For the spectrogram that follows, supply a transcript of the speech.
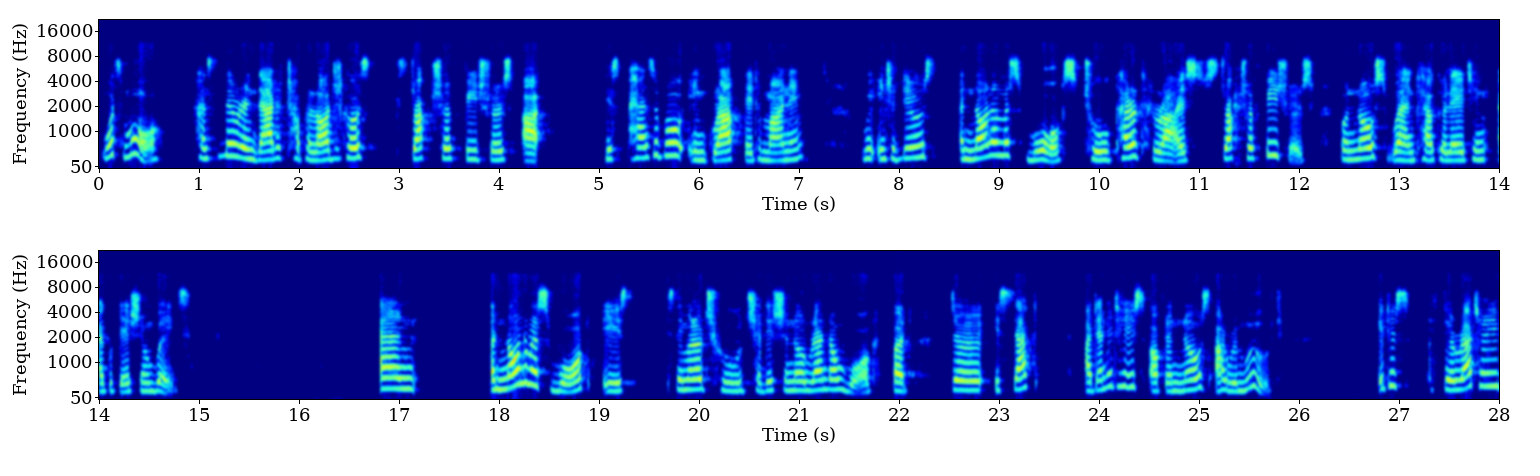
What's more, considering that topological structure features are dispensable in graph data mining, we introduce anonymous walks to characterize structure features for nodes when calculating aggregation weights. An anonymous walk is similar to traditional random walk, but the exact identities of the nodes are removed. It is theoretically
